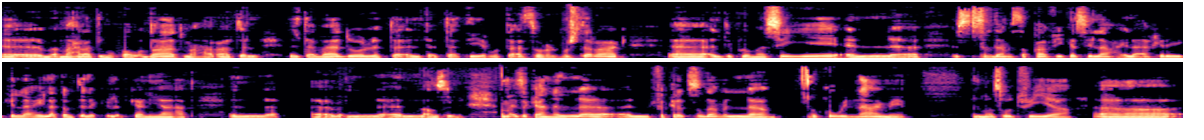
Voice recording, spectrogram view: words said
آه، مهارات المفاوضات مهارات التبادل التأثير والتأثر المشترك آه، الدبلوماسية الاستخدام الثقافي كسلاح إلى آخره. كلها هي لا تمتلك الإمكانيات الأنظمة. أما إذا كان الفكرة استخدام القوة الناعمة المقصود فيها آه،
